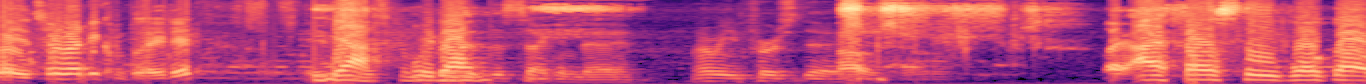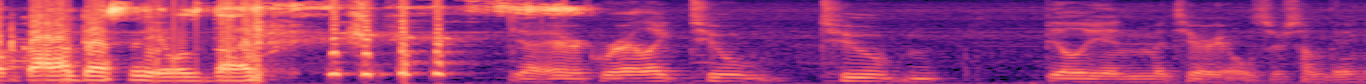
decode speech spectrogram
Wait, it's already completed. It yeah, was we're completed done. The second day. I mean, first day. Oh, like i fell asleep woke up got on destiny it was done Yeah, Eric, we're at like two two billion materials or something.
